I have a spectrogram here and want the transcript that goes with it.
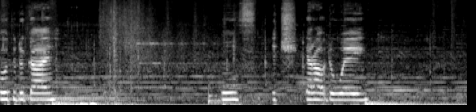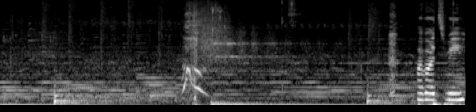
Go to the guy. Move, bitch. Get out the way. Oh my god, it's me.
